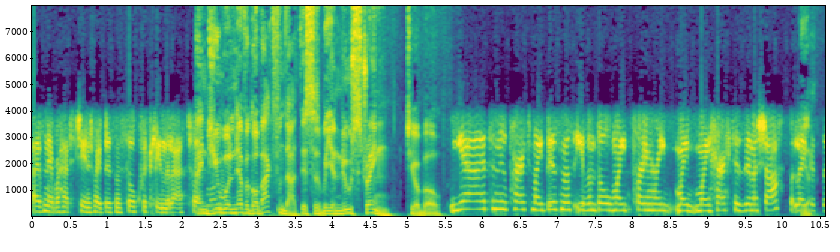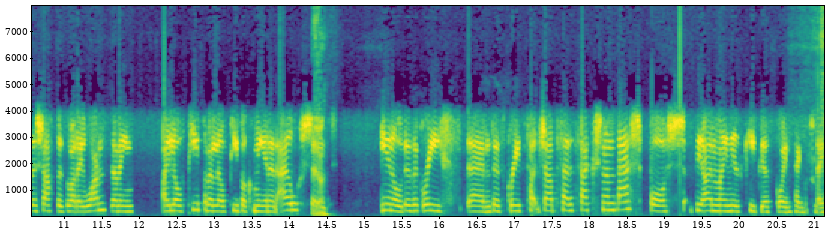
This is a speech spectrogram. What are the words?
I've never had to change my business so quickly in the last 12 And months. you will never go back from that. This will be a new string to your bow. Yeah, it's a new part of my business. Even though my primary, my my heart is in a shop, but like Yeah. it's the shop is what I want, and I I love people. I love people coming in and out, and you know, there's a great um, there's great job satisfaction in that. But the online is keeping us going, thankfully.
